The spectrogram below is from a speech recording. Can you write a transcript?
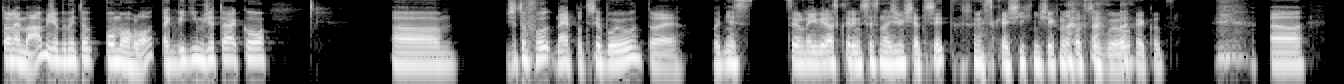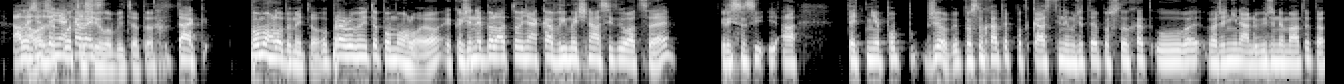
to nemám, že by mi to pomohlo, tak vidím, že to jako, uh, že to fo- ne, potřebuju, to je hodně silný výraz, kterým se snažím šetřit. Dneska všichni všechno potřebují. jako, uh, ale, ale že, že potěšilo věc, by tě to. Tak, pomohlo by mi to, opravdu by mi to pomohlo, jo? Jakože nebyla to nějaká výjimečná situace, když jsem si, a teď mě, po, že jo, vy posloucháte podcasty, nemůžete je poslouchat u vaření nádobí, že nemáte to,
